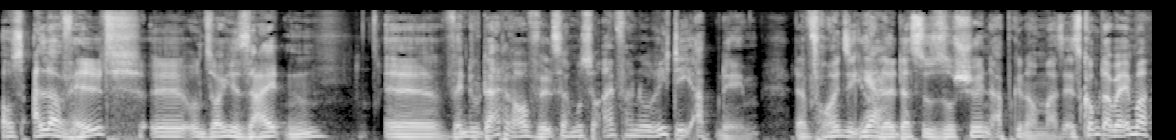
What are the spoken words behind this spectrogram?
aus aller Welt äh, und solche Seiten. Äh, wenn du da drauf willst, dann musst du einfach nur richtig abnehmen. Dann freuen sich Ja. alle, dass du so schön abgenommen hast. Es kommt aber immer,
